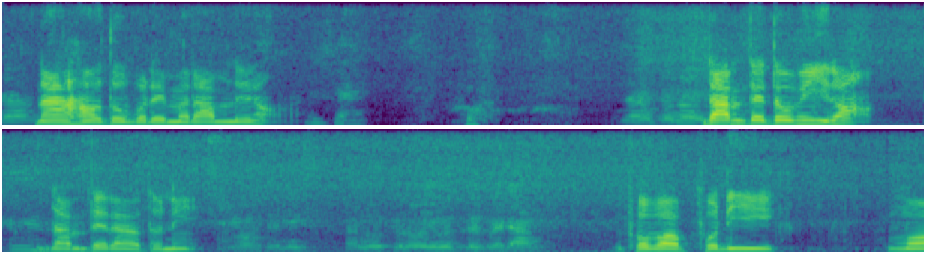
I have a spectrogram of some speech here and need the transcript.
ยางหน้าเฮาตัวบ่ได้มาดำเด้เนาะไม่ใช่ยางตัวน้อยดำแต่ตัวมีเนาะดำแต่หน้าตัวนี้รอตัวนี้ทางนู้นตัวน้อยยังไม่เคยไปดังเพราะว่าพอดีหมอ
